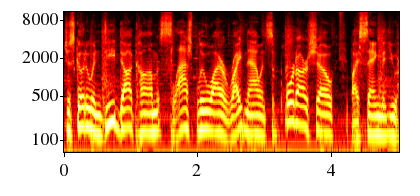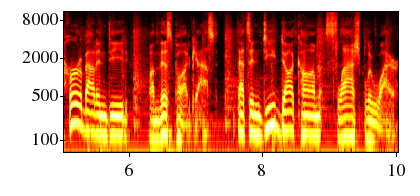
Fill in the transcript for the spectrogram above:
Just go to Indeed.com slash BlueWire right now and support our show by saying that you heard about Indeed on this podcast. That's Indeed.com slash BlueWire.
